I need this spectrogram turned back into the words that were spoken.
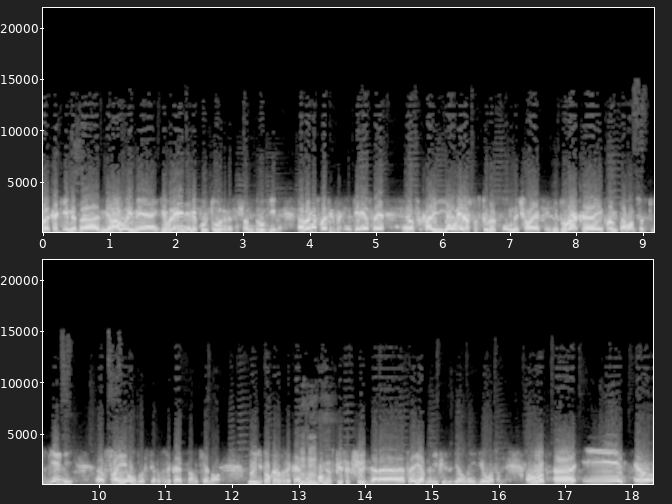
с какими-то мировыми явлениями, культурными, совершенно другими, тогда может возникнуть интересные э, столкновения. Я уверен, что Спилберг умный человек и не дурак, э, и кроме того, он все-таки гений э, в своей области развлекательного кино. Ну и не только развлекательного, помню список Шиндлера, это явно не фильм, сделанный идиотом. Вот. э, И э,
